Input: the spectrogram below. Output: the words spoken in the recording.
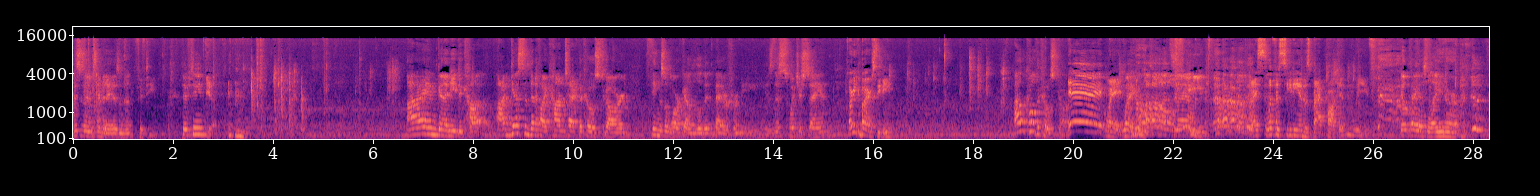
This is an intimidate, isn't it? 15. 15? Yeah. I am gonna need to co- I'm guessing that if I contact the Coast Guard, things will work out a little bit better for me. Is this what you're saying? Or you can buy our CD. I'll call the Coast Guard. Yay! Wait. Wait. Oh, CD. I slip a CD in his back pocket and leave. He'll pay us later.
